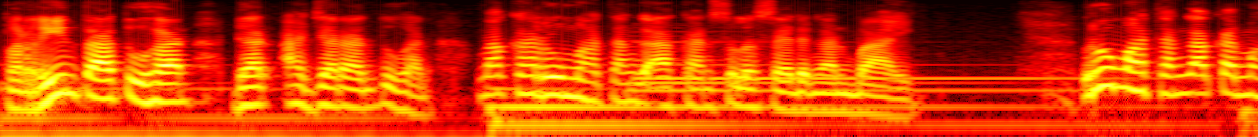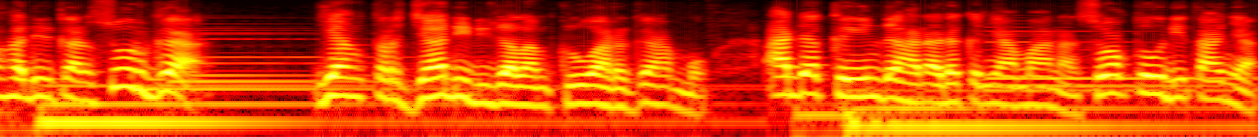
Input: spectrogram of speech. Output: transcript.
perintah Tuhan dan ajaran Tuhan, maka rumah tangga akan selesai dengan baik. Rumah tangga akan menghadirkan surga yang terjadi di dalam keluargamu. Ada keindahan, ada kenyamanan. Sewaktu ditanya,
